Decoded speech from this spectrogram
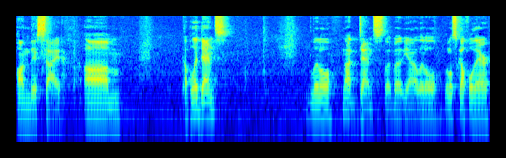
on this side. Um, couple of dents, little not dense, but yeah, a little little scuffle there.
